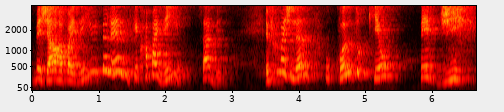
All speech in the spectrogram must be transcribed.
beijar o rapazinho e beleza, fiquei com o rapazinho, sabe? Eu fico imaginando o quanto que eu perdi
